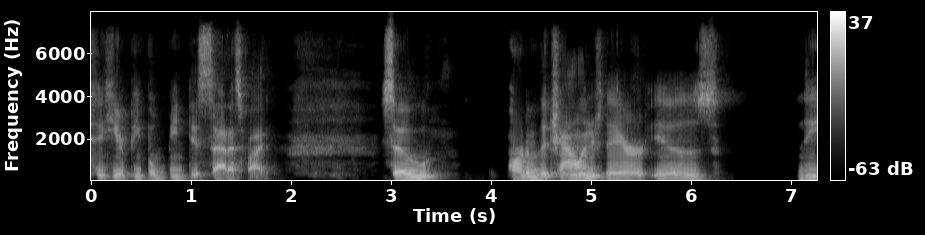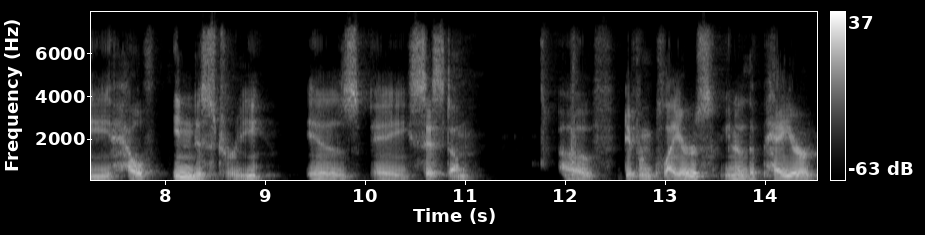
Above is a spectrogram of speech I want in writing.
to hear people be dissatisfied. So part of the challenge there is the health industry is a system of different players. You know, the payer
